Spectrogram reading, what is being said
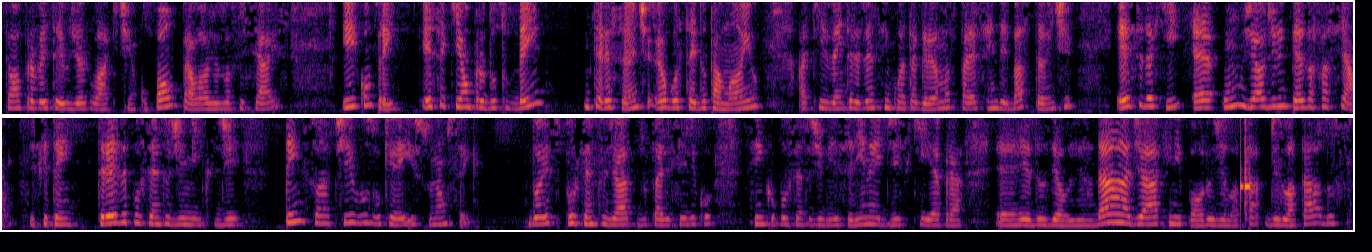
então aproveitei o dia lá que tinha cupom para lojas oficiais e comprei. Esse aqui é um produto bem interessante, eu gostei do tamanho. Aqui vem 350 gramas, parece render bastante. Esse daqui é um gel de limpeza facial. Diz que tem 13% de mix de tensoativos, o que é isso? Não sei. 2% de ácido salicílico, 5% de glicerina e diz que é para é, reduzir a oleosidade, acne, poros dilata dilatados,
